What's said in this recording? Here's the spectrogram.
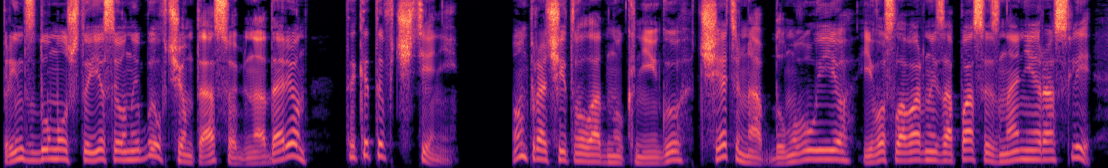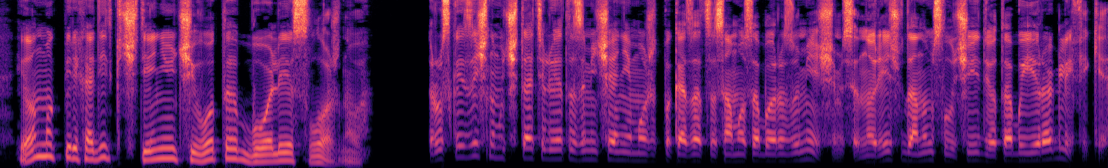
Принц думал, что если он и был в чем-то особенно одарен, так это в чтении. Он прочитывал одну книгу, тщательно обдумывал ее, его словарный запас и знания росли, и он мог переходить к чтению чего-то более сложного. Русскоязычному читателю это замечание может показаться само собой разумеющимся, но речь в данном случае идет об иероглифике.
